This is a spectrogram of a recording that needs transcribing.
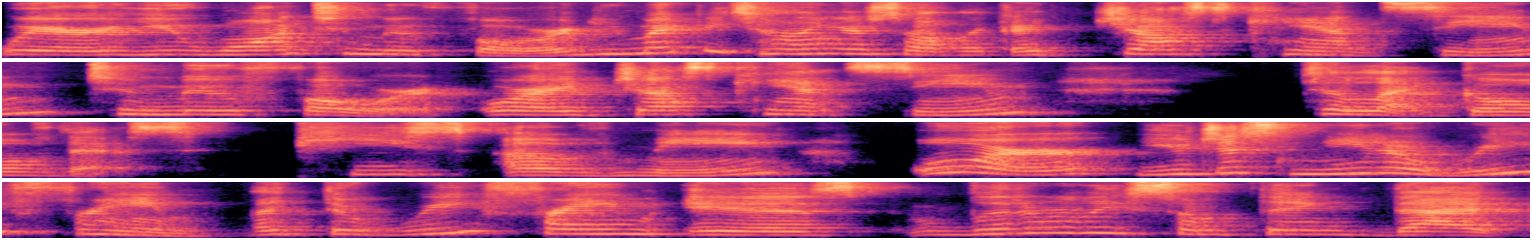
where you want to move forward. You might be telling yourself, like, I just can't seem to move forward, or I just can't seem to let go of this piece of me or you just need a reframe. Like the reframe is literally something that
